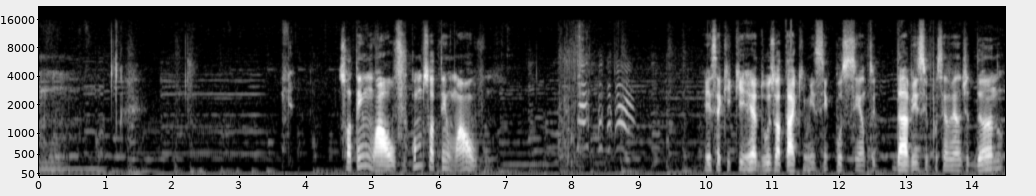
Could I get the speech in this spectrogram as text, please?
Hum. Só tem um alvo. Como só tem um alvo, Esse aqui que reduz o ataque em 25% e dá 25% menos de dano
